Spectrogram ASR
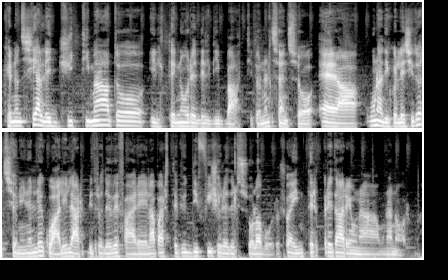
che non sia legittimato il tenore del dibattito, nel senso era una di quelle situazioni nelle quali l'arbitro deve fare la parte più difficile del suo lavoro, cioè interpretare una, una norma.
